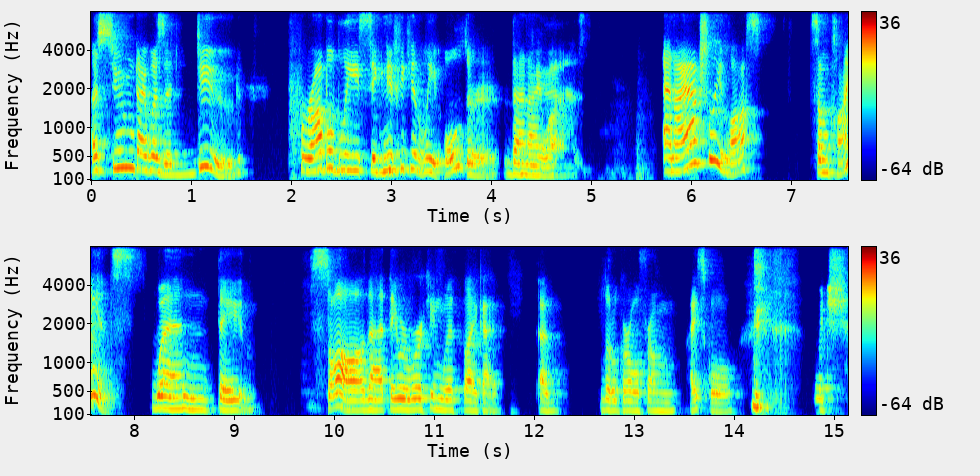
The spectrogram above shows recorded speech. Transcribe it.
assumed I was a dude, probably significantly older than. I was. And I actually lost some clients when they saw that they were working with like a, a little girl from high school, which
